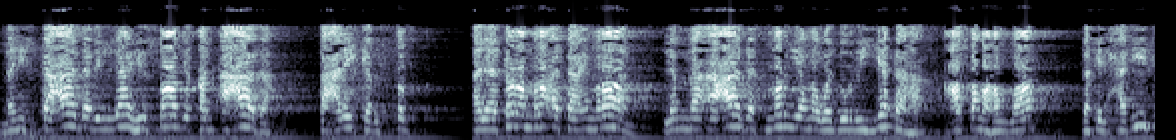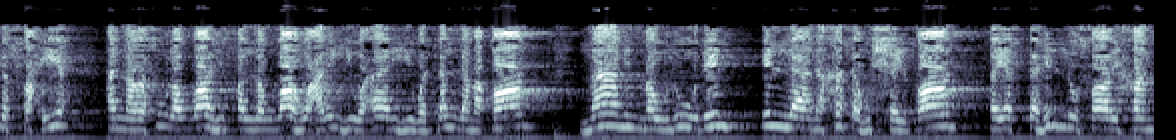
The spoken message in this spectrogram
من استعاذ بالله صادقا أعاذه فعليك بالصدق. ألا ترى امرأة عمران لما أعادت مريم وذريتها عصمها الله؟ ففي الحديث الصحيح أن رسول الله صلى الله عليه وآله وسلم قال ما من مولود إلا نخسه الشيطان فيستهل صارخا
